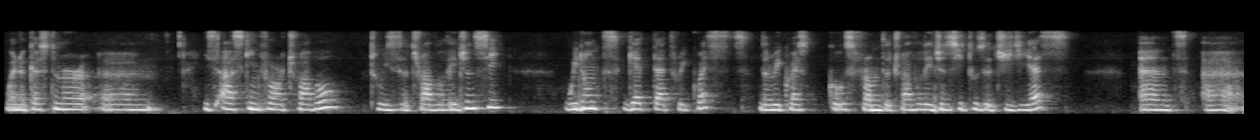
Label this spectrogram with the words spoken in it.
when a customer um, is asking for travel to his travel agency, we don't get that request. The request goes from the travel agency to the GDS, and uh,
